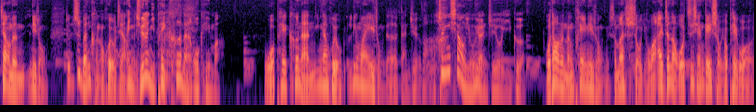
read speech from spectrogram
这样的那种，就日本可能会有这样哎，的你。觉得你配柯南 OK 吗？我配柯南应该会有另外一种的感觉吧？真相永远只有一个。我倒是能配那种什么手游啊，哎，真的，我之前给手游配过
